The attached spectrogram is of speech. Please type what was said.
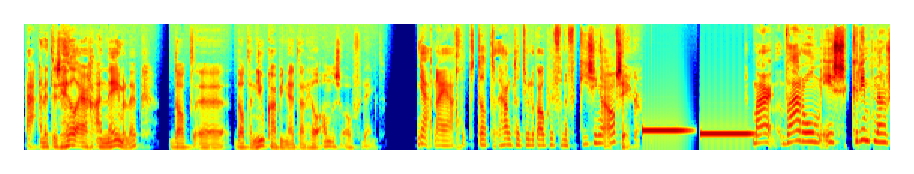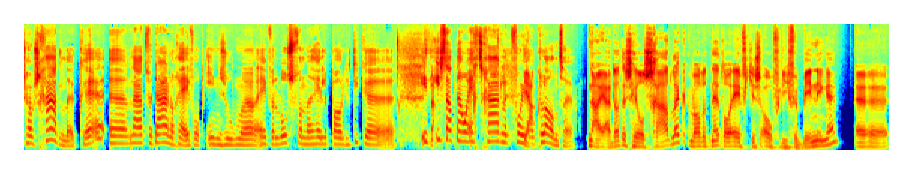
Ja, en het is heel erg aannemelijk dat, eh, dat een nieuw kabinet daar heel anders over denkt. Ja, nou ja, goed, dat hangt natuurlijk ook weer van de verkiezingen af. Zeker. Maar waarom is krimp nou zo schadelijk? Hè? Eh, laten we daar nog even op inzoomen. Even los van de hele politieke. Is, is dat nou echt schadelijk voor Ja. jouw klanten? Nou ja, dat is heel schadelijk. We hadden het net al eventjes over die verbindingen. Eh, eh,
